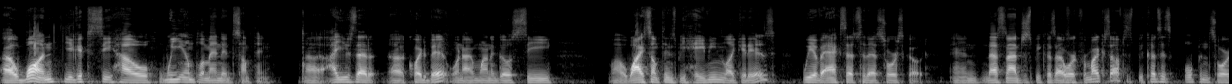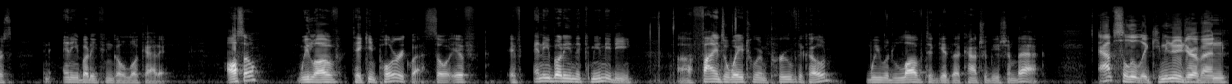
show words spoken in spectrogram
uh, one, you get to see how we implemented something. Uh, I use that uh, quite a bit when I want to go see uh, why something's behaving like it is. We have access to that source code. And that's not just because I work for Microsoft, it's because it's open source and anybody can go look at it. Also, we love taking pull requests. So if, if anybody in the community uh, finds a way to improve the code, we would love to get the contribution back. Absolutely. Community driven,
